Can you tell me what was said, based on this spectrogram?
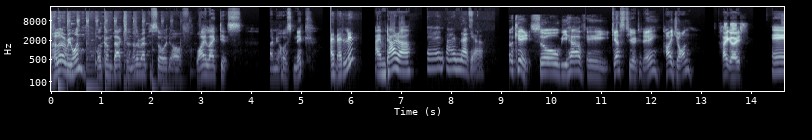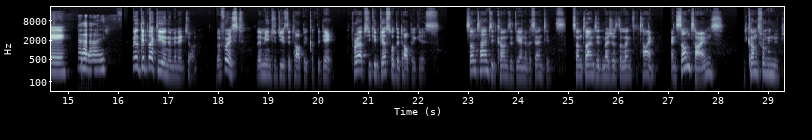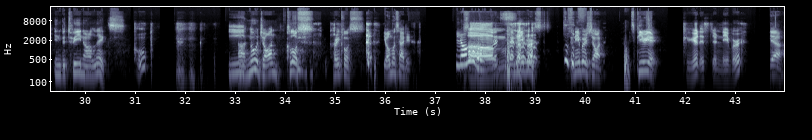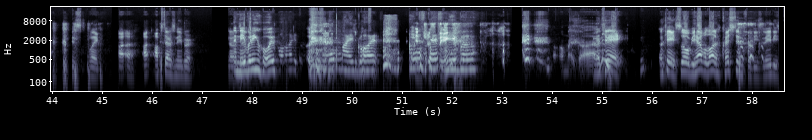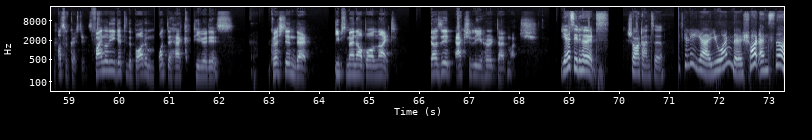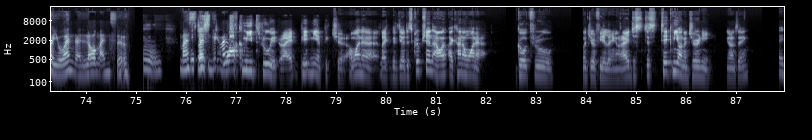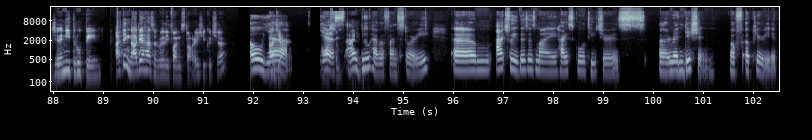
Well, hello everyone. Welcome back to another episode of Why Like This. I'm your host Nick. I'm Adeline. I'm Tara. And I'm Nadia. Okay, so we have a guest here today. Hi, Jon. Hi guys. Hey. Hi. We'll get back to you in a minute, Jon. But first, let me introduce the topic of the day. Perhaps you could guess what the topic is. Sometimes it comes at the end of a sentence. Sometimes it measures the length of time. And sometimes it comes from in, in between our legs. Poop. Uh, no, Jon. Close. Very close. You almost had it. No. Um, The neighbors. the neighbors, Jon. It's period. period is your neighbor. Yeah. It's like uh, uh, uh, upstairs neighbor. Know what the I'm neighboring hole. oh my god. Interesting. neighbor. Oh my god. okay. Okay, so we have a lot of questions for these ladies. Lots of questions. Finally, get to the bottom what the heck period is. A question that keeps men up all night. Does it actually hurt that much? Yes, it hurts. Short answer. Actually, yeah, you want the short answer or you want the long answer? Hmm. Must, It's must Just give us walk me through it, right? Paint me a picture. I want to, like, with your description, I, wa- I kind of want to go through what you're feeling, all right? Just just take me on a journey. You know what I'm saying? A journey through pain. I think Nadia has a really fun story she could share. Oh Nadia. yeah. Yes, Awesome. I do have a fun story. Um, actually, this is my high school teacher's uh, rendition of a period.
